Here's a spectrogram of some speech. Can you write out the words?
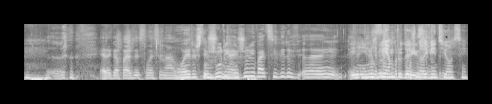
era capaz de selecionar. tem O júri, dinheiro. o júri vai decidir eh, em, em novembro de 2021, sim.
